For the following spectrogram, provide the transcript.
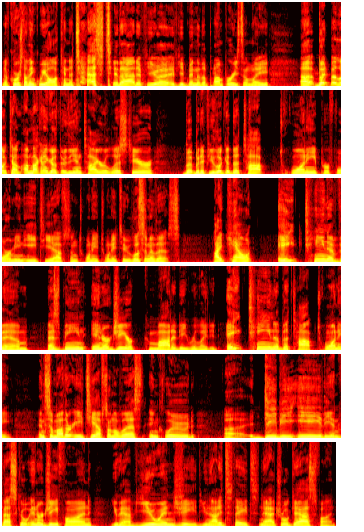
of course, I think we all can attest to that if you uh, if you've been to the pump recently. Uh, but but look, Tom, I'm not going to go through the entire list here. But but if you look at the top 20 performing ETFs in 2022, listen to this. I count 18 of them as being energy or commodity related. 18 of the top 20. And some other ETFs on the list include uh, DBE, the Invesco Energy Fund. You have UNG, the United States Natural Gas Fund.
